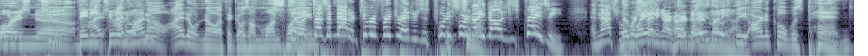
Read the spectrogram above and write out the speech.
or is No, two? They need I, two I in don't one. know. I don't know if it goes on one Still, plane. it doesn't matter. Two refrigerators is twenty four too million dollars. Is crazy, and that's what we're spending our hard the way earned money the, on. the article was penned,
